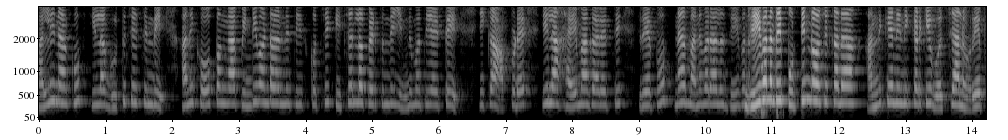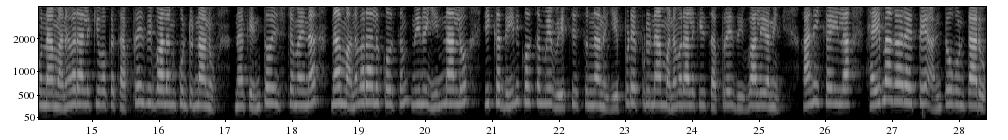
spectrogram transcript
మళ్ళీ నాకు ఇలా గుర్తు చేసింది అని కోపంగా పిండి వంటలన్నీ తీసుకొచ్చి కిచెన్లో పెడుతుంది ఇందుమతి అయితే. ఇక అప్పుడే ఇలా హైమ గారైతే రేపు నా మనవరాలు జీవన జీవనది పుట్టినరోజు కదా. అందుకే నేను ఇక్కడికి వచ్చాను. రేపు నా మనవరాలకి ఒక సర్ప్రైజ్ ఇవ్వాలనుకుంటున్నాను. నాకు ఎంతో ఇష్టమైన నా మనవరాలు కోసం నేను ఇన్నాళ్ళు ఇక దీనికోసమే వెయిట్ చేస్తున్నాను. ఎప్పుడెప్పుడు నా మనవరాలకి సర్ప్రైజ్ ఇవ్వాలి అని. అని ఇక ఇలా హైమ గారైతే అంటూ ఉంటారు.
